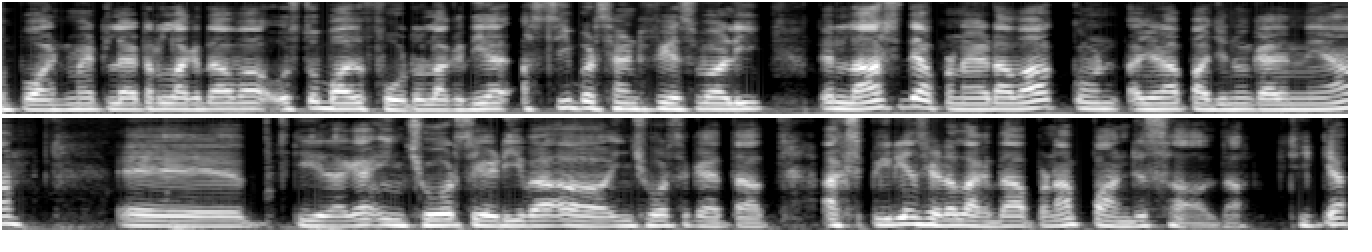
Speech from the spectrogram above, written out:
ਅਪਾਇੰਟਮੈਂਟ ਲੈਟਰ ਲੱਗਦਾ ਵਾ, ਉਸ ਤੋਂ ਬਾਅਦ ਫੋਟੋ ਲੱਗਦੀ ਆ 80% ਫੇਸ ਵਾਲੀ। ਤੇ ਲਾਸਟ ਤੇ ਆਪਣਾ ਜਿਹੜਾ ਵਾ ਕੌਨ- ਜਿਹੜਾ ਆਪਾਂ ਜਿਹਨੂੰ ਕਹਿ ਦਿੰਦੇ ਆ ਕੀ ਰਹਿ ਗਿਆ ਇੰਸ਼ੋਰੈਂਸ ਜਿਹੜੀ ਵਾ ਇੰਸ਼ੋਰੈਂਸ ਕਹਤਾ। ਐਕਸਪੀਰੀਅੰਸ ਜਿਹੜਾ ਲੱਗਦਾ ਆਪਣਾ 5 ਸਾਲ ਦਾ, ਠੀਕ ਆ?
